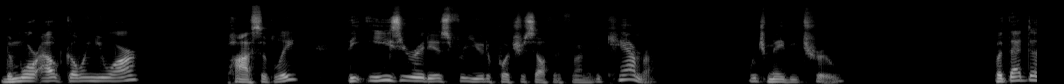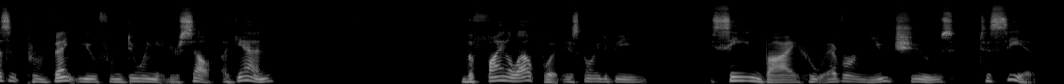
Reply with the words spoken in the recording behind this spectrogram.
The more outgoing you are, possibly, the easier it is for you to put yourself in front of the camera, which may be true. But that doesn't prevent you from doing it yourself. Again, the final output is going to be seen by whoever you choose to see it.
